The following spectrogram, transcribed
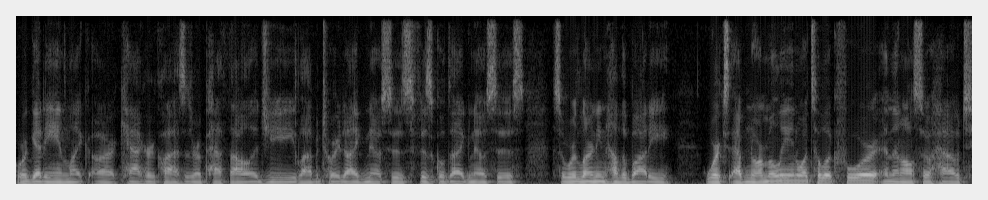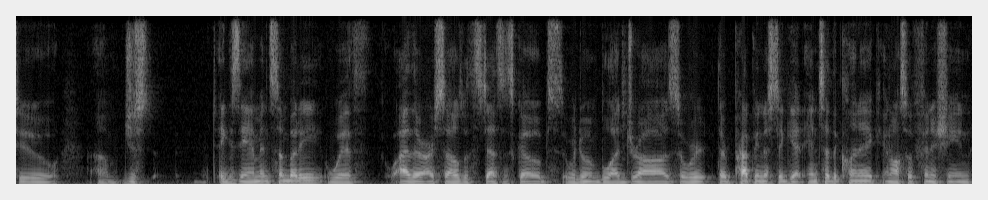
we're getting like our CACR classes, our pathology, laboratory diagnosis, physical diagnosis. So we're learning how the body works abnormally and what to look for, and then also how to um, just examine somebody with either ourselves with stethoscopes, we're doing blood draws, so we're, they're prepping us to get into the clinic and also finishing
